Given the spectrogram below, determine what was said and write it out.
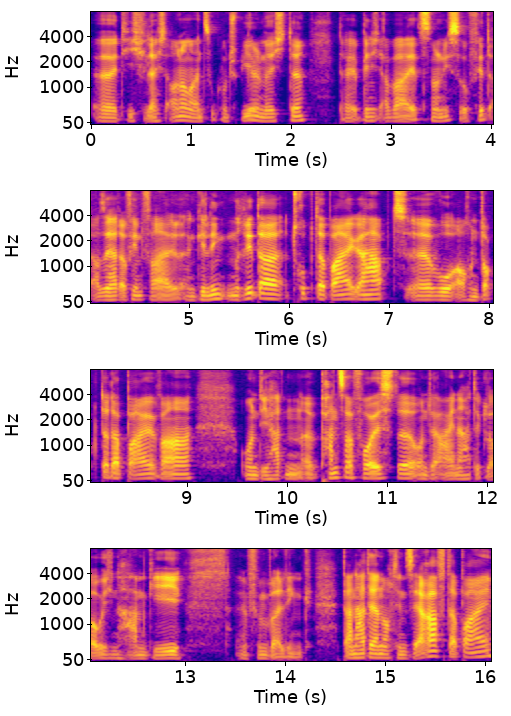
äh, die ich vielleicht auch nochmal in Zukunft spielen möchte. Da bin ich aber jetzt noch nicht so fit. Also er hat auf jeden Fall einen gelingten Rittertrupp dabei gehabt, äh, wo auch ein Doktor dabei war. Und die hatten äh, Panzerfäuste und der eine hatte, glaube ich, ein HMG. Fünferlink. Dann hat er noch den Seraph dabei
